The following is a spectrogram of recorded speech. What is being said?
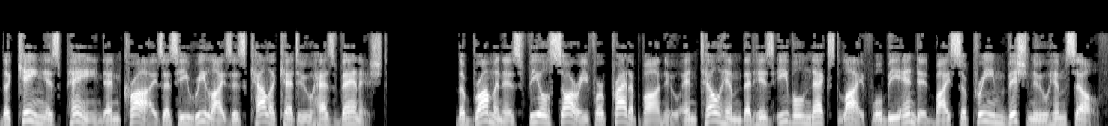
The king is pained and cries as he realizes Kalaketu has vanished. The Brahmanas feel sorry for Pratapbhanu and tell him that his evil next life will be ended by Supreme Vishnu himself.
